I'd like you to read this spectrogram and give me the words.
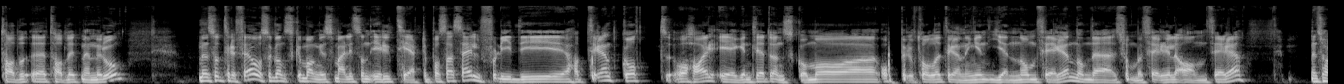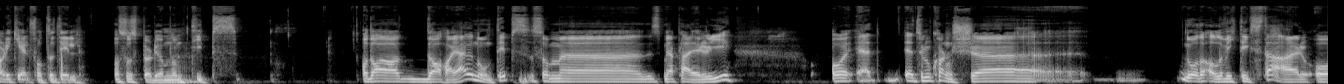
ta, ta det litt mer med ro. Men så treffer jeg også ganske mange som er litt sånn irriterte på seg selv, fordi de har trent godt og har egentlig et ønske om å opprettholde treningen gjennom ferien, om det er sommerferie eller annen ferie, men så har de ikke helt fått det til. Og så spør de om noen tips. Og da, da har jeg jo noen tips som, eh, som jeg pleier å gi. Og jeg, jeg tror kanskje noe av det aller viktigste er å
